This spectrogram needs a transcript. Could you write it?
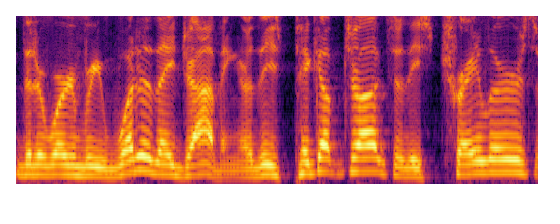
that are working for you? What are they driving? Are these pickup trucks? Are these trailers?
